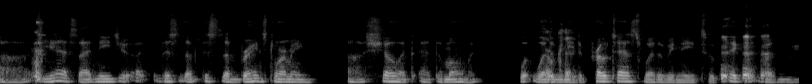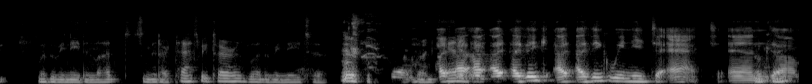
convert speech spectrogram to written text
uh, yes, I need you. Uh, this is a this is a brainstorming uh, show at, at the moment. whether okay. we need to protest, whether we need to pick, whether we whether we need to not submit our tax returns, whether we need to run I, I, I, think I, I, think we need to act. And okay. um,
